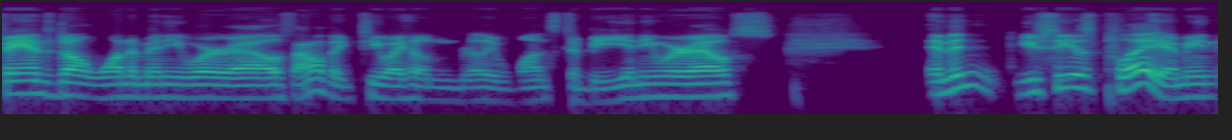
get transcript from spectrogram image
Fans don't want him anywhere else. I don't think T.Y. Hilton really wants to be anywhere else. And then you see his play. I mean,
